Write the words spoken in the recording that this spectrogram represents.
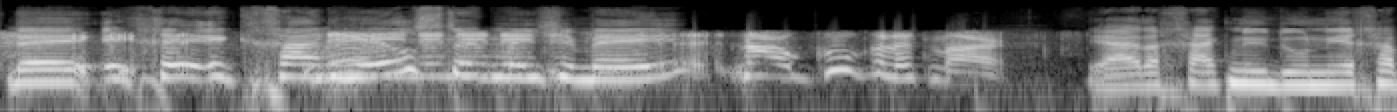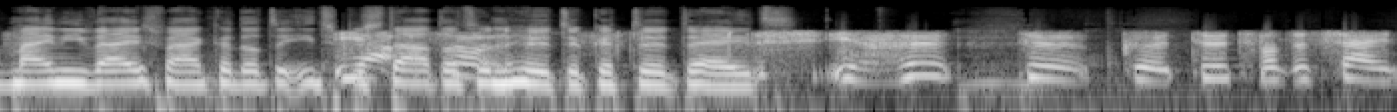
Nee, ik, ik ga een Nee, heel nee, stuk nee, met je mee. eh, Nou, google het maar. Ja, dat ga ik nu doen. Je gaat mij niet wijsmaken dat er iets Ja, bestaat dat een hutteketut heet. Hutteketut, want het, zijn,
